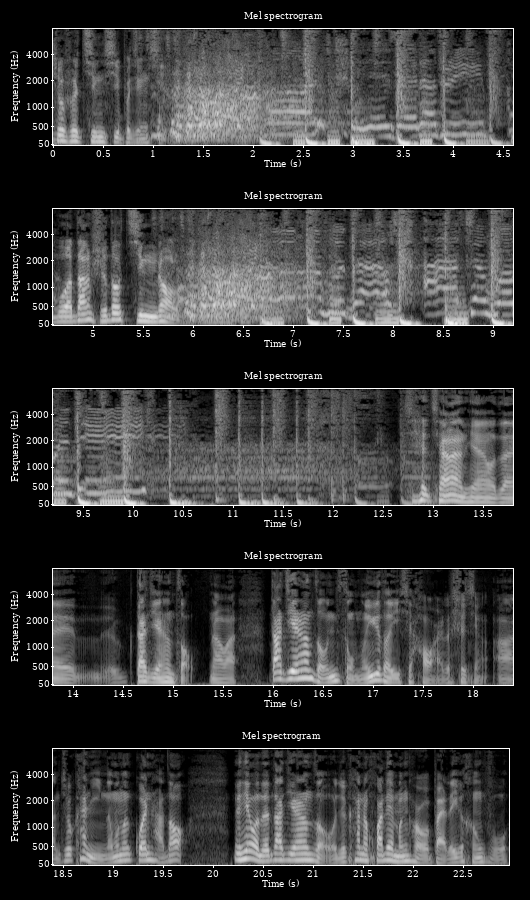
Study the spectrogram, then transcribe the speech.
就说惊喜不惊喜？我当时都惊着了。前前两天我在大街上走，你知道吧？大街上走，你总能遇到一些好玩的事情啊，就看你能不能观察到。那天我在大街上走，我就看着花店门口摆了一个横幅，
